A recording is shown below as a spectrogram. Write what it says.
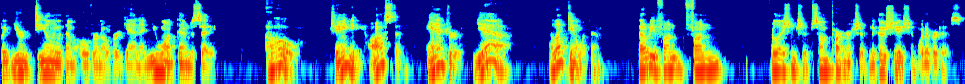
but you're dealing with them over and over again. And you want them to say, Oh, Janie, Austin, Andrew, yeah, I like dealing with them. That'll be a fun, fun relationship, some partnership, negotiation, whatever it is.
